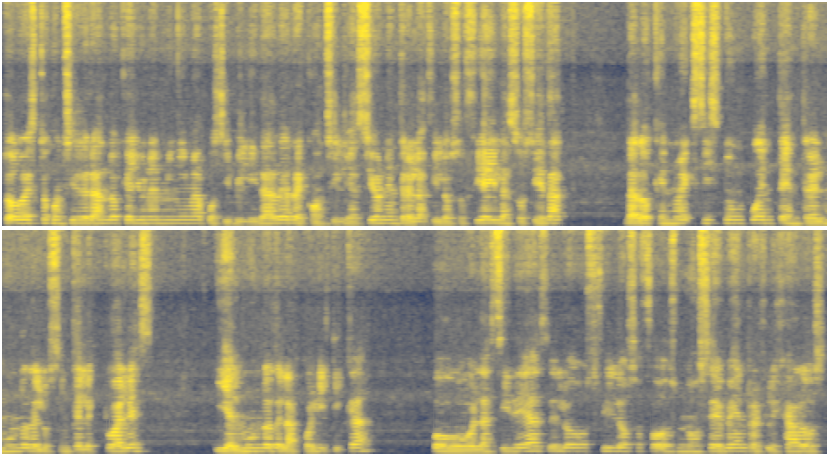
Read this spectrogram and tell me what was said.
Todo esto considerando que hay una mínima posibilidad de reconciliación entre la filosofía y la sociedad, dado que no existe un puente entre el mundo de los intelectuales y el mundo de la política, o las ideas de los filósofos no se ven reflejados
